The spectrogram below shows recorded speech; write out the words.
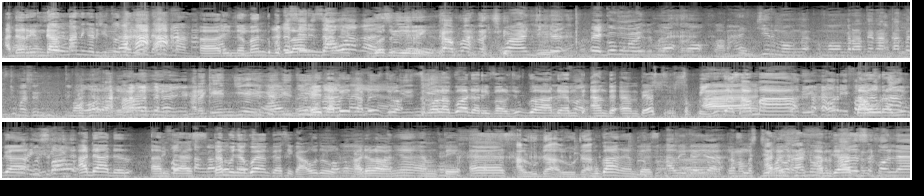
Ada rindaman nggak di situ? Ada rindaman. Eh, Rindaman kebetulan Ada Serizawa kan? gue sendiri Rindaman anjing. Wah anjing deh. Eh gua mau ngeli- mau, mau anjir mau mau ngeratain angkatan cuma 7 orang. Ada ya, Genji. Eh tapi tapi juga sekolah gua ada rival juga, ada MT, MT, MTS sepi juga Ah. sama. Oh, Tawuran tahu. juga. Ada ada MTS kan punya gua MTS IKU tuh. Ada lawannya MTS Alhuda, Alhuda. bukan MTS Alidaya. nama masjid. Anur, Anur. MTS Al sekolah.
